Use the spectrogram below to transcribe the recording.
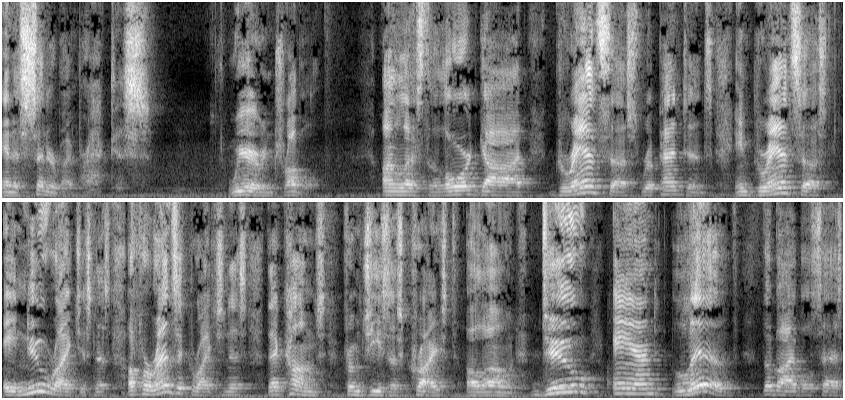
and a sinner by practice. We are in trouble unless the Lord God grants us repentance and grants us a new righteousness, a forensic righteousness that comes from Jesus Christ alone. Do and live, the Bible says.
